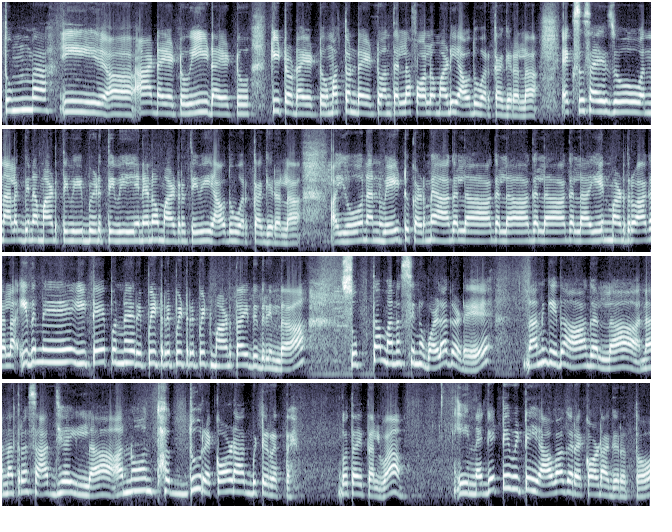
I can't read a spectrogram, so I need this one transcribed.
ತುಂಬ ಈ ಆ, ಡಯಟು ಈ ಡಯಟು ಕೀಟೋ ಡಯಟು ಮತ್ತೊಂದು ಡಯಟು ಅಂತೆಲ್ಲ ಫಾಲೋ ಮಾಡಿ ಯಾವುದು ವರ್ಕ್ ಆಗಿರಲ್ಲ. ಎಕ್ಸಸೈಸು ಒಂದು ನಾಲ್ಕು ದಿನ ಮಾಡ್ತೀವಿ ಬಿಡ್ತೀವಿ ಏನೇನೋ ಮಾಡಿರ್ತೀವಿ ಯಾವುದು ವರ್ಕ್ ಆಗಿರಲ್ಲ. ಅಯ್ಯೋ ನನ್ನ ವೆಯ್ಟು ಕಡಿಮೆ ಆಗಲ್ಲ ಆಗಲ್ಲ ಆಗಲ್ಲ ಆಗಲ್ಲ ಏನು ಮಾಡಿದ್ರು ಆಗಲ್ಲ. ಇದನ್ನೇ ಈ ಟೇಪನ್ನೇ ರಿಪೀಟ್ ರಿಪೀಟ್ ರಿಪೀಟ್ ಮಾಡ್ತಾ ಇದ್ದಿದ್ರಿಂದ ಸುಪ್ತ ಮನಸ್ಸಿನ ಒಳಗಡೆ ನನಗಿದು ಆಗಲ್ಲ ನನ್ನ ಹತ್ರ ಸಾಧ್ಯ ಇಲ್ಲ ಅನ್ನೋವಂಥದ್ದು ರೆಕಾರ್ಡ್ ಆಗಿಬಿಟ್ಟಿರತ್ತೆ. ಗೊತ್ತಾಯ್ತಲ್ವಾ? ಈ ನೆಗೆಟಿವಿಟಿ ಯಾವಾಗ ರೆಕಾರ್ಡ್ ಆಗಿರುತ್ತೋ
